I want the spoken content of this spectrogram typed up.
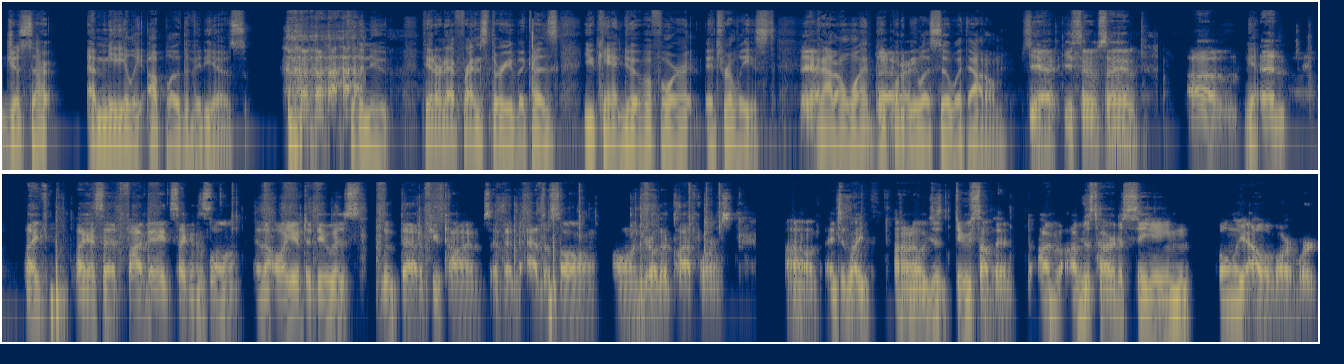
just to immediately upload the videos to the new to Internet Friends 3 because you can't do it before it's released. Yeah. And I don't want people uh, to be listening without them. So, yeah, you see what I'm saying? Um, um, yeah. And like like I said, five to eight seconds long, and all you have to do is loop that a few times, and then add the song on your other platforms, um, and just like I don't know, just do something. I'm I'm just tired of seeing only album artwork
